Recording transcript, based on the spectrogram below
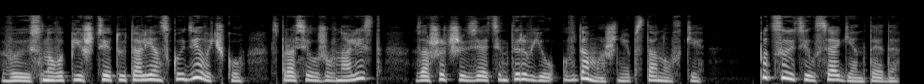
«Вы снова пишете эту итальянскую девочку?» — спросил журналист, зашедший взять интервью в домашней обстановке. Подсуетился агент Эда.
